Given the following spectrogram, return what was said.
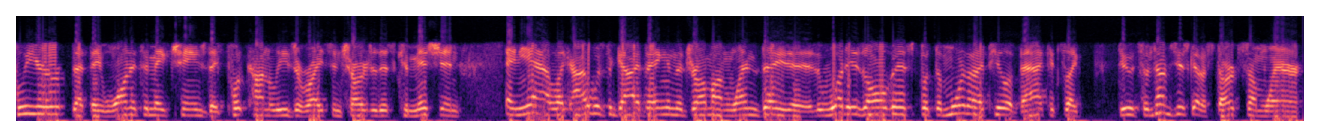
clear that they wanted to make change. They put Condoleezza Rice in charge of this commission. And yeah, like I was the guy banging the drum on Wednesday. What is all this? But the more that I peel it back, it's like, dude, sometimes you just got to start somewhere,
